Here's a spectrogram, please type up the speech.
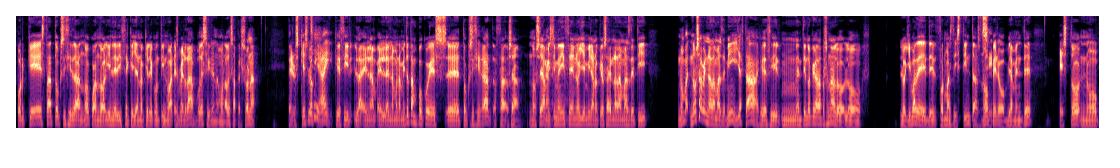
por qué esta toxicidad, ¿no? Cuando alguien le dice que ya no quiere continuar, es verdad, puede seguir enamorado de esa persona. Pero es que es lo Sí. que hay. Quiero decir, la- el, el enamoramiento tampoco es eh, toxicidad. Hasta, o sea, no sé, a mí si me dicen, oye, mira, no quiero saber nada más de ti, no, no saben nada más de mí y ya está. Quiero decir, mm, entiendo que cada persona lo, lo, lo lleva de, de formas distintas, ¿no? Sí. Pero obviamente esto no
